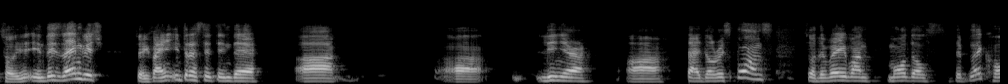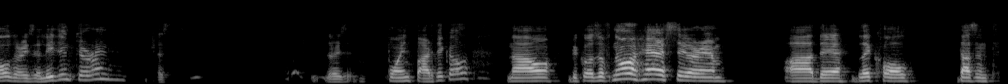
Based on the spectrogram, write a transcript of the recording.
so in this language, so if I'm interested in the uh, uh, linear uh, tidal response. So the way one models the black hole, there is a leading term, just there is a point particle. Now, because of no-hair theorem, uh, the black hole doesn't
